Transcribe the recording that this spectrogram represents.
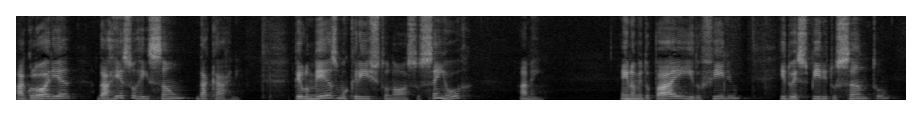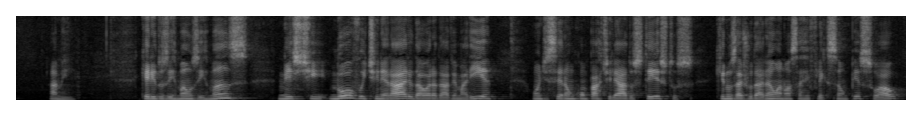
a glória da ressurreição da carne. Pelo mesmo Cristo nosso Senhor. Amém. Em nome do Pai e do Filho e do Espírito Santo. Amém. Queridos irmãos e irmãs, neste novo itinerário da Hora da Ave Maria, onde serão compartilhados textos que nos ajudarão a nossa reflexão pessoal,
